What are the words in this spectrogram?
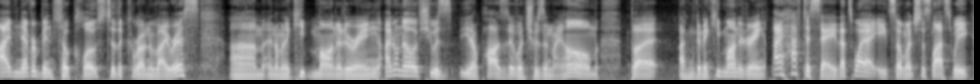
I've never been so close to the coronavirus. Um, and I'm going to keep monitoring. I don't know if she was, you know, positive when she was in my home, but I'm going to keep monitoring. I have to say, that's why I ate so much this last week.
